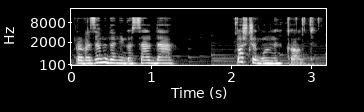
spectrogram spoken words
wprowadzamy do niego salda poszczególnych kont.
